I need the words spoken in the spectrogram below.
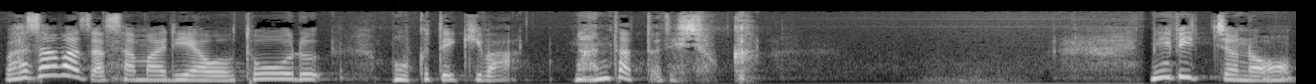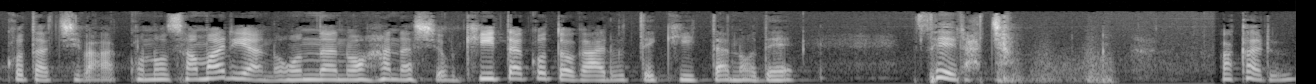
わざわざサマリアを通る目的は何だったでしょうかメビッチョの子たちはこのサマリアの女の話を聞いたことがあるって聞いたので、セイラちゃん、わかる？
